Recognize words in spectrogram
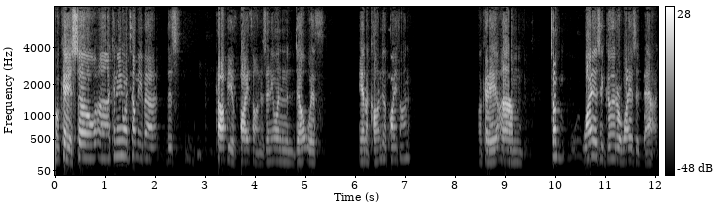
Okay, so uh, can anyone tell me about this copy of Python. Has anyone dealt with Anaconda Python? Okay, um, some, why is it good or why is it bad?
